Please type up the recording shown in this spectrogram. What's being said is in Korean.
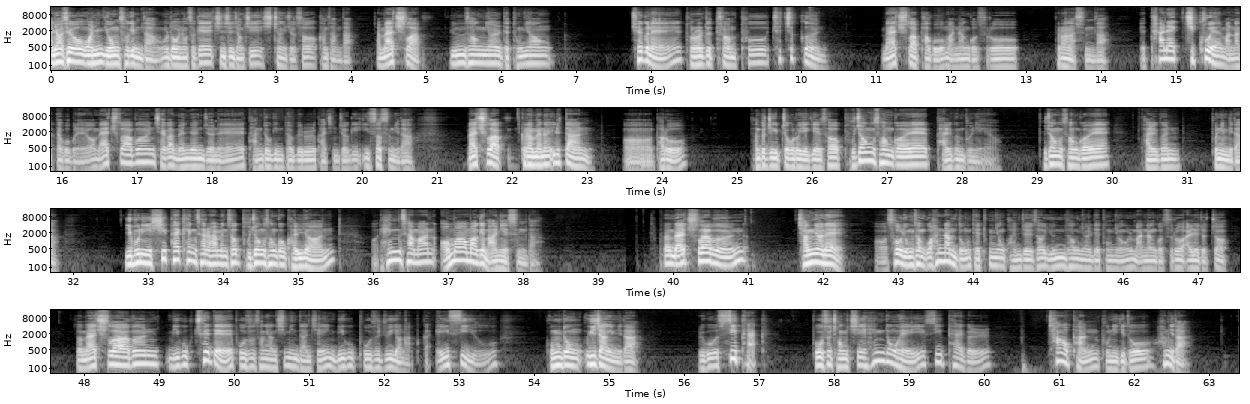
안녕하세요. 원용석입니다. 오늘도 원용석의 진실정치 시청해주셔서 감사합니다. 자, 매치랍. 윤석열 대통령 최근에 도널드 트럼프 최측근 매치랍하고 만난 것으로 드러났습니다. 예, 탄핵 직후에 만났다고 그래요. 매치랍은 제가 몇 년 전에 단독 인터뷰를 가진 적이 있었습니다. 매치랍 그러면은 일단 어, 바로 단도직입적으로 얘기해서 부정선거에 밝은 분이에요. 부정선거에 밝은 분입니다. 이분이 CPEC 행사를 하면서 부정선거 관련 어, 행사만 어마어마하게 많이 했습니다. 매출랩은 작년에 어, 서울 용산구 한남동 대통령 관저에서 윤석열 대통령을 만난 것으로 알려졌죠. 매출랩은 미국 최대 보수 성향 시민단체인 미국 보수주의 연합, 그러니까 ACU 공동 의장입니다. 그리고 CPEC 보수 정치 행동회의 CPEC을 창업한 분이기도 합니다.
